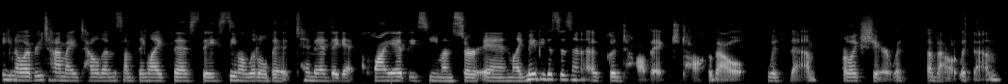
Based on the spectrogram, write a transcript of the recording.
you know every time I tell them something like this they seem a little bit timid they get quiet they seem uncertain like maybe this isn't a good topic to talk about with them or like share with about with them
